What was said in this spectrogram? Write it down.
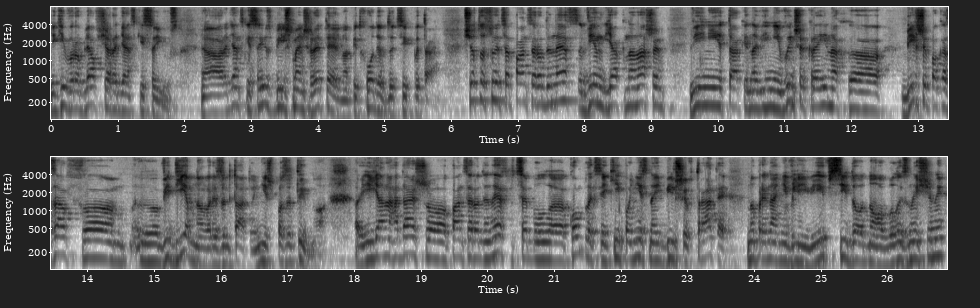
які виробляв ще радянський Союз. Е, Радянський Союз більш-менш ретельно підходив до цих питань. Що стосується панцер 1С, він як на нашій війні, так і на війні в інших країнах. Більше показав е, від'ємного результату ніж позитивного. І я нагадаю, що панцер 1С це був е, комплекс, який поніс найбільші втрати, ну принаймні в Лівії. Всі до одного були знищені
